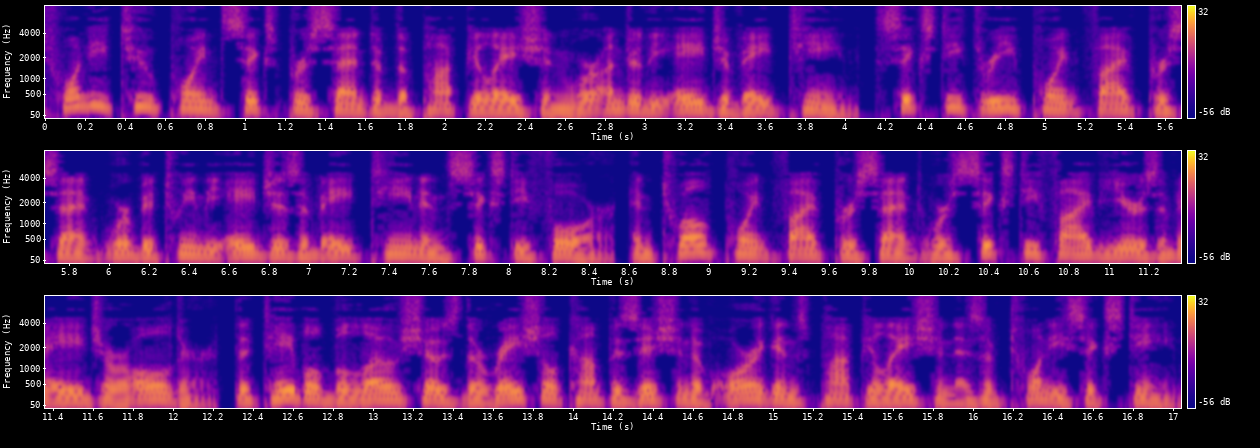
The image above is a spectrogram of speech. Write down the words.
22.6% of the population were under the age of 18, 63.5% were between the ages of 18 and 64, and 12.5% were 65 years of age or older. The table below shows the racial composition of Oregon's population as of 2016.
